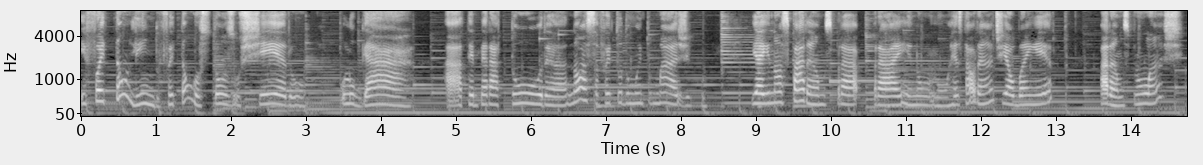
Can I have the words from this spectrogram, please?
E foi tão lindo, foi tão gostoso o cheiro, o lugar, a temperatura. Nossa, foi tudo muito mágico. E aí nós paramos para ir num, num restaurante e ao banheiro, paramos para um lanche.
